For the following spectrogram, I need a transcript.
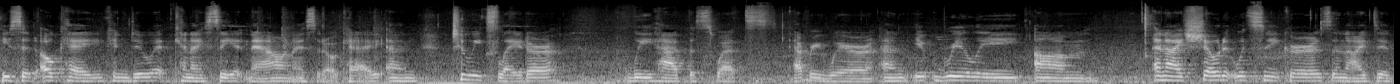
He said, "Okay, you can do it. Can I see it now?" And I said, "Okay." And 2 weeks later, we had the sweats everywhere and it really um, and I showed it with sneakers and I did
